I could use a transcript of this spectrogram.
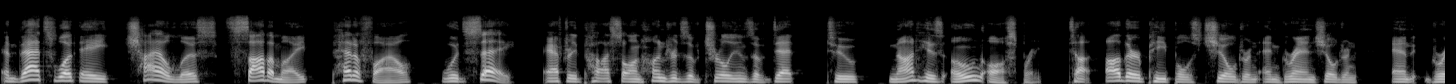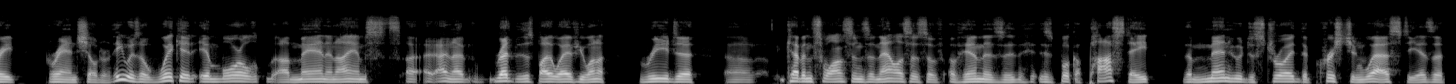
And that's what a childless sodomite pedophile would say after he passed on hundreds of trillions of debt to not his own offspring, to other people's children and grandchildren and great grandchildren. He was a wicked, immoral uh, man, and I am. Uh, and I've read this, by the way. If you want to read uh, uh, Kevin Swanson's analysis of, of him, is in his book Apostate: The Men Who Destroyed the Christian West. He has a,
